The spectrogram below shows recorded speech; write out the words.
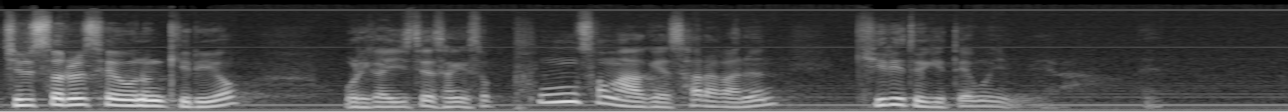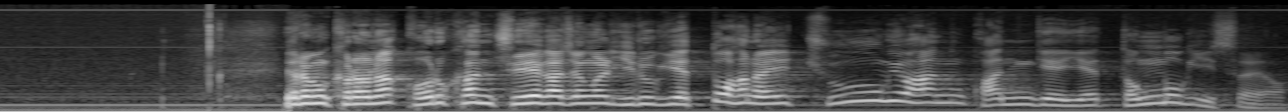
질서를 세우는 길이요. 우리가 이 세상에서 풍성하게 살아가는 길이 되기 때문입니다. 여러분 그러나 거룩한 주의 가정을 이루기에 또 하나의 중요한 관계의 덕목이 있어요.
